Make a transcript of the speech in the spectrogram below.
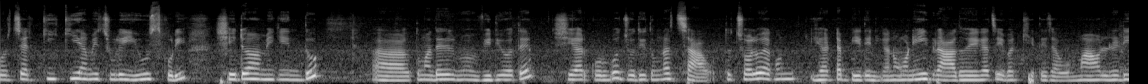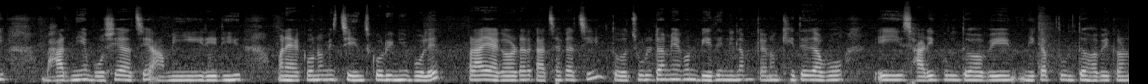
করছে আর কি কি আমি চুলে ইউজ করি, সেটাও আমি কিন্তু তোমাদের ভিডিওতে শেয়ার করব যদি তোমরা চাও। তো চলো এখন হেয়ারটা বেঁধে নিই, কেন অনেক রাত হয়ে গেছে, এবার খেতে যাব। মা অলরেডি ভাত নিয়ে বসে আছে, আমি রেডি মানে এখন আমি চেঞ্জ করিনি বলে। প্রায় এগারোটার কাছাকাছি, তো চুলটা আমি এখন বেঁধে নিলাম, কেন খেতে যাব? এই শাড়ি খুলতে হবে মেকআপ তুলতে হবে, কারণ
